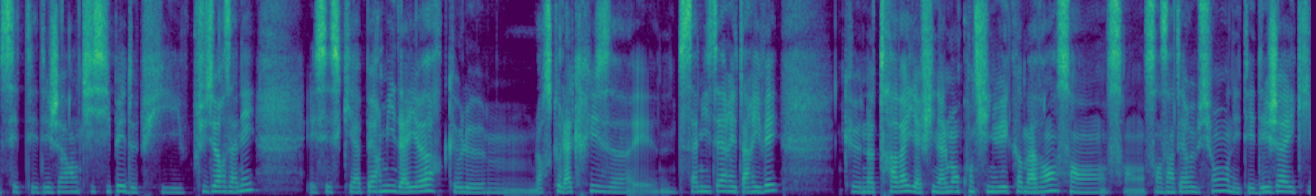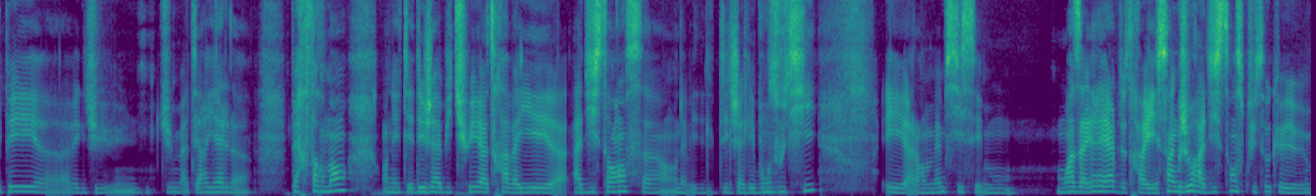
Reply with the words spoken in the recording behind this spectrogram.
c'était déjà anticipé depuis plusieurs années. Et c'est ce qui a permis d'ailleurs que lorsque la crise euh, sanitaire est arrivée, que notre travail a finalement continué comme avant, sans, interruption. On était déjà équipés euh, avec du, du, matériel performant. On était déjà habitués à travailler à distance. On avait déjà les bons outils. Et alors, même si c'est moins agréable de travailler cinq jours à distance plutôt que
